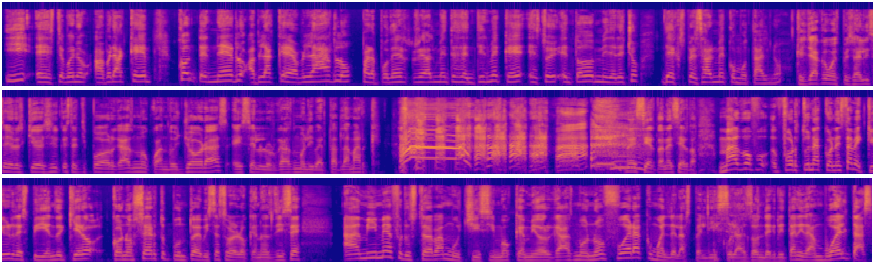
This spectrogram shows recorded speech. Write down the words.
y este bueno, habrá que contenerlo, habrá que hablarlo para poder realmente sentirme que estoy en todo mi derecho de expresarme como tal, ¿no? Que ya como especialista yo les quiero decir que este tipo de orgasmo, cuando lloras, es el orgasmo Libertad Lamarque. no es cierto, no es cierto. Mago Fortuna, con esta me quiero ir despidiendo y quiero conocer tu punto de vista sobre lo que nos dice. A mí me frustraba muchísimo que mi orgasmo no fuera como el de las películas, donde gritan y dan vueltas.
